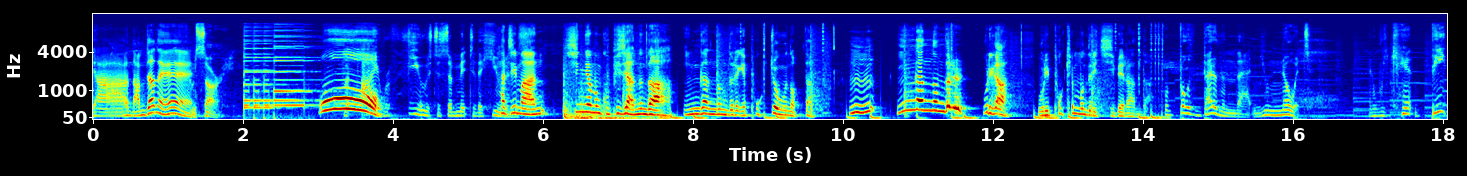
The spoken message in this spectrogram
야, 남자네. I'm sorry. I 오. refuse to submit to the humans. 하지만 신념은 굽히지 않는다. 인간 놈들에게 복종은 없다. 음? 인간 놈들을 우리가 우리 포켓몬들이 지배를 한다. We're both better than that, and you know it. And we can't beat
